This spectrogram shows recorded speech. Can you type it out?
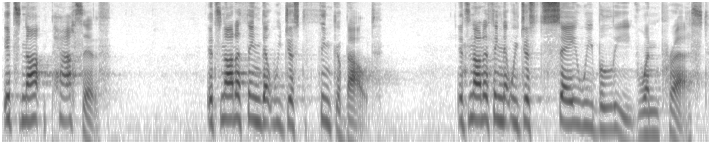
It's not passive. It's not a thing that we just think about. It's not a thing that we just say we believe when pressed.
